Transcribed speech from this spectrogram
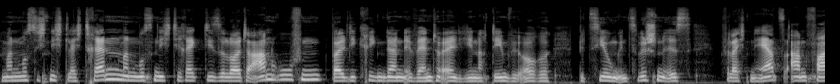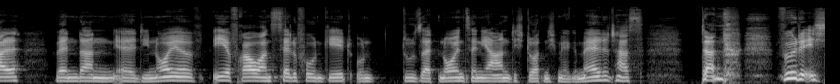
Man muss sich nicht gleich trennen, man muss nicht direkt diese Leute anrufen, weil die kriegen dann eventuell, je nachdem wie eure Beziehung inzwischen ist, vielleicht einen Herzanfall, wenn dann äh, die neue Ehefrau ans Telefon geht und du seit 19 Jahren dich dort nicht mehr gemeldet hast. Dann würde ich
